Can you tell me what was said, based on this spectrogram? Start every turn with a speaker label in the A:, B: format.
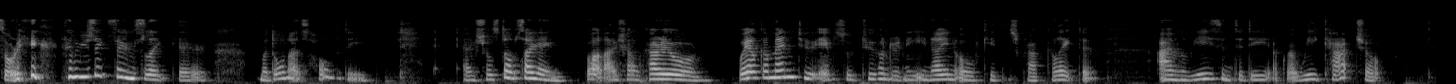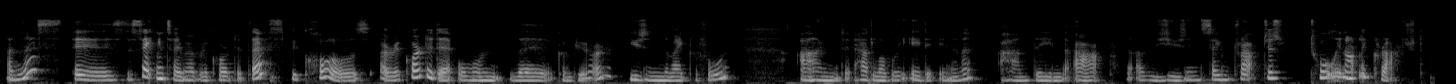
A: Sorry, the music sounds like uh, Madonna's holiday. I shall stop singing, but I shall carry on. Welcome into episode 289 of Caithness Craft Collective. I'm Louise, and today I've got a wee catch up. And this is the second time I've recorded this because I recorded it on the computer using the microphone and it had lovely editing in it. And then the app that I was using, Soundtrap, just totally and utterly crashed.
